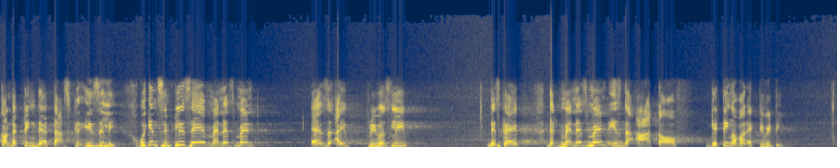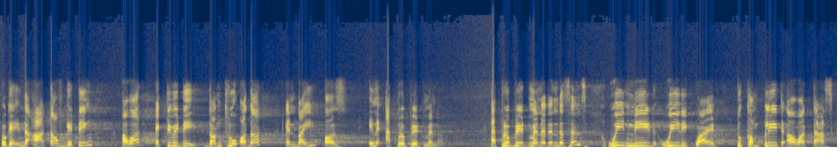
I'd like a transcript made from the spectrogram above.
conducting their task easily. We can simply say management as i previously described that management is the art of getting our activity okay the art of getting our activity done through other and by us in appropriate manner appropriate manner in the sense we need we required to complete our task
